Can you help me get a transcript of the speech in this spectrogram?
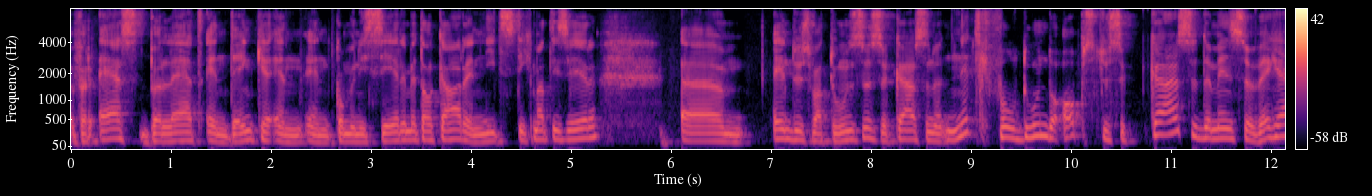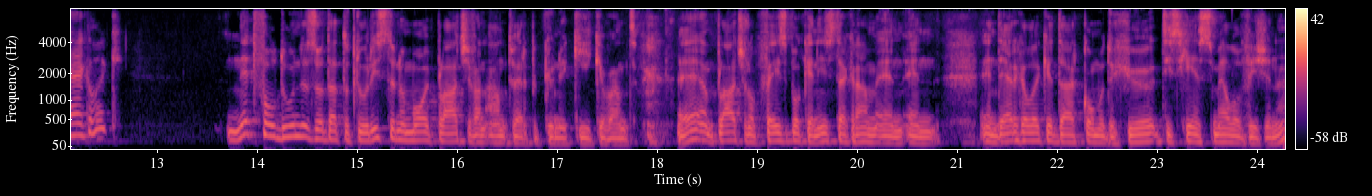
vereist beleid en denken en, en communiceren met elkaar en niet stigmatiseren. Ehm, en dus wat doen ze? Ze kuisen het net voldoende op, dus ze kuisen de mensen weg eigenlijk net voldoende zodat de toeristen een mooi plaatje van Antwerpen kunnen kijken. Want hè, een plaatje op Facebook en Instagram en, en, en dergelijke, daar komen de geur... Het is geen smell-o-vision, hè?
